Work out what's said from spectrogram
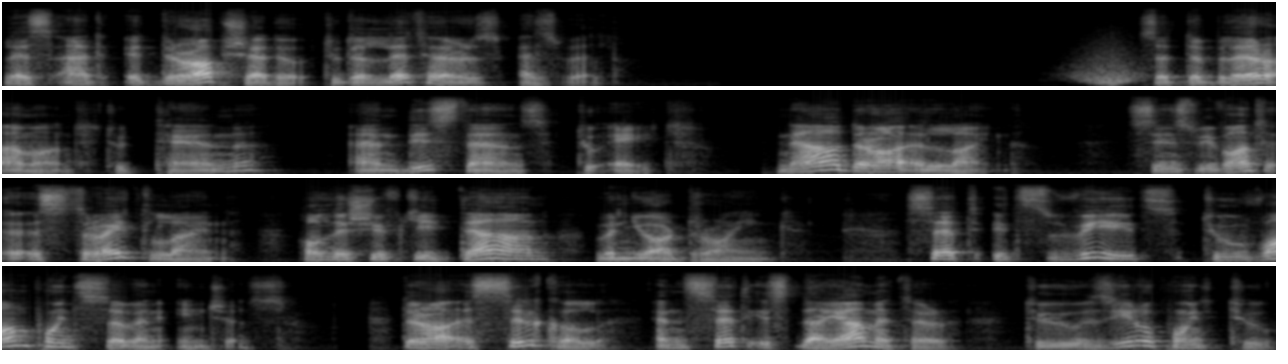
Let's add a drop shadow to the letters as well. Set the blur amount to 10 and distance to 8. Now draw a line. Since we want a straight line, hold the shift key down when you are drawing. Set its width to 1.7 inches. Draw a circle and set its diameter to 0.2.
